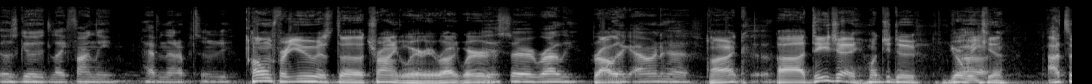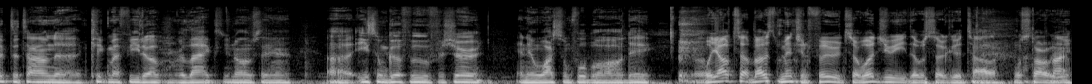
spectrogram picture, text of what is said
it was good. Like finally having that opportunity. Home for you is the Triangle area, right? Where? Yes, sir. Raleigh. Raleigh, like an hour and a half. All right, so. uh, DJ, what'd you do your uh, weekend? I took the time to kick my feet up and relax. You know what I'm saying? Uh, eat some good food for sure, and then watch some football all day. Well, y'all t- both mentioned food. So, what'd you eat that was so good, Tyler? We'll start with my, you.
